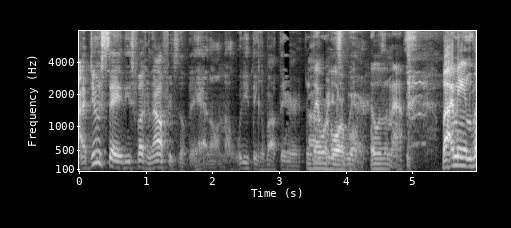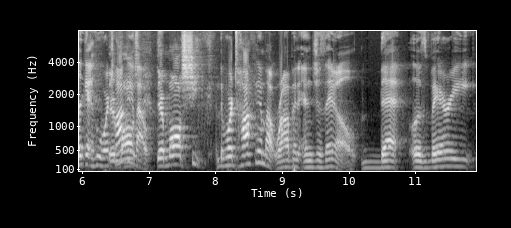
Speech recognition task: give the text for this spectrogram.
I do say these fucking outfits that they had on though. What do you think about their? uh, they were horrible. It was a mess. But I mean, look at who we're They're talking mall, about. they're mall chic. We're talking about Robyn and Gizelle. That was very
